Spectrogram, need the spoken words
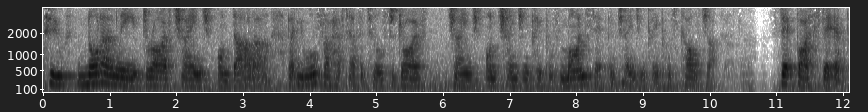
to not only drive change on data, but you also have to have the tools to drive change on changing people's mindset and changing people's culture. Step by step,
